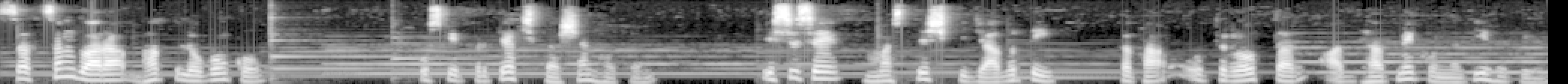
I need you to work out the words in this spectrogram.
सत्संग द्वारा भक्त लोगों को उसके प्रत्यक्ष दर्शन होते हैं। इससे मस्तिष्क की जागृति तथा उत्तरोत्तर आध्यात्मिक उन्नति होती है।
